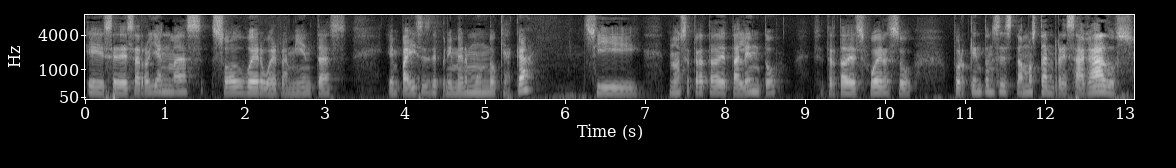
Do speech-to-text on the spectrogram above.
eh, se desarrollan más software o herramientas en países de primer mundo que acá? Si no se trata de talento, se trata de esfuerzo, ¿por qué entonces estamos tan rezagados?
